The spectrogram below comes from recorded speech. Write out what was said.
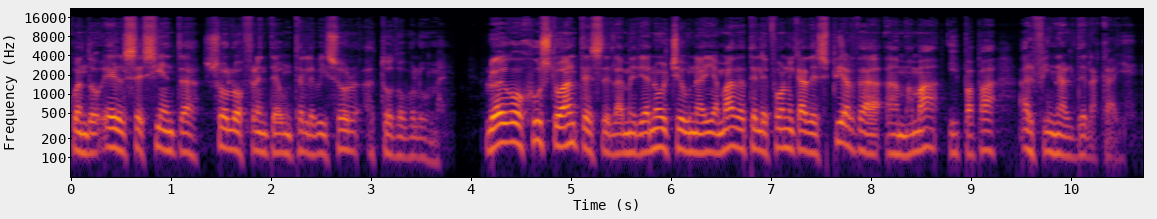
cuando él se sienta solo frente a un televisor a todo volumen. Luego, justo antes de la medianoche, una llamada telefónica despierta a mamá y papá al final de la calle.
